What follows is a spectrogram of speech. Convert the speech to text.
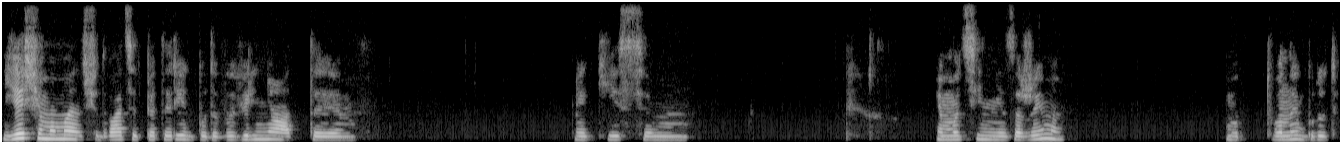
Є ще момент, що 25 рік буде вивільняти якісь ем, емоційні зажими, от вони будуть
